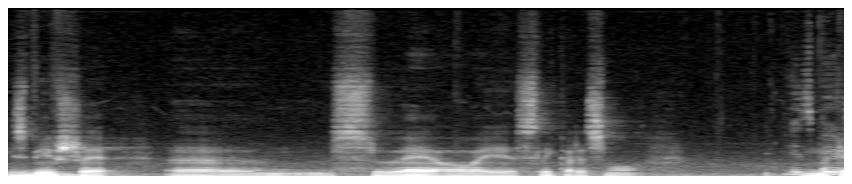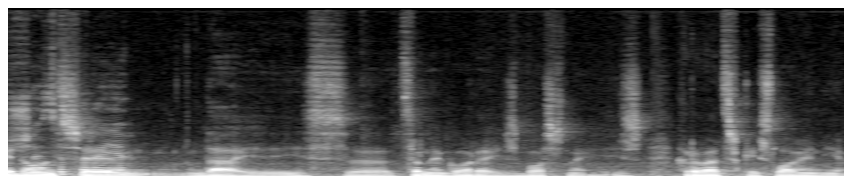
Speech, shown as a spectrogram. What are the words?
Iz bivše e, sve ovaj, slikare smo iz Makedonce, da, iz e, Crne Gore, iz Bosne, iz Hrvatske i Slovenije.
